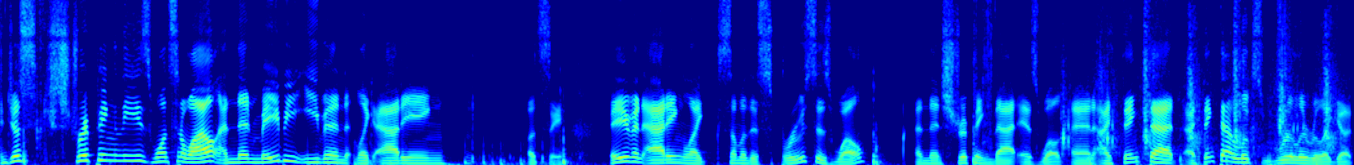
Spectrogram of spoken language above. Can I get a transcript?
And just stripping these once in a while. And then maybe even like adding... Let's see. Maybe even adding like some of the spruce as well. And then stripping that as well. And I think that I think that looks really, really good.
